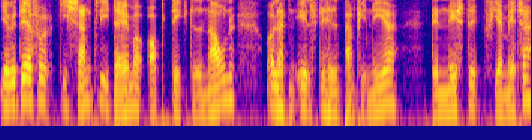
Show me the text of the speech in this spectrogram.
Jeg vil derfor give samtlige damer opdigtede navne og lade den ældste hedde Pampinea, den næste Fiametta,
